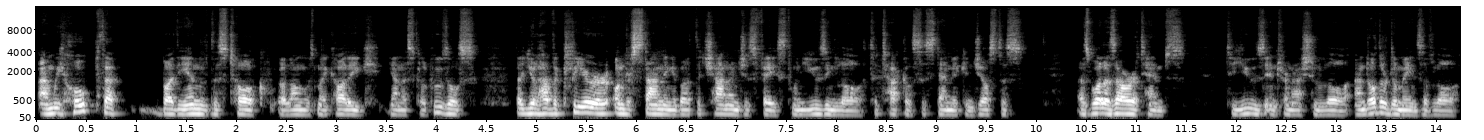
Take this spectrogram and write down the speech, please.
And we hope that by the end of this talk, along with my colleague Yanis Kalpouzos, that you'll have a clearer understanding about the challenges faced when using law to tackle systemic injustice, as well as our attempts to use international law and other domains of law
